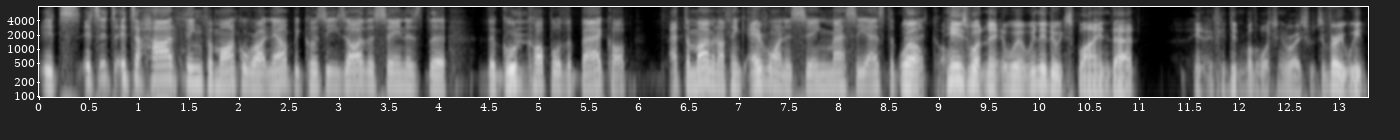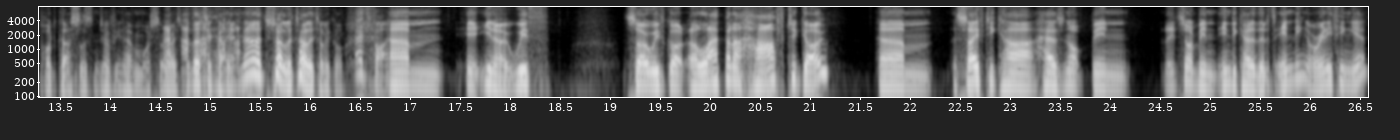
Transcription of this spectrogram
it's it's it's it's a hard thing for Michael right now because he's either seen as the the good Mm. cop or the bad cop. At the moment, I think everyone is seeing Masi as the Well, bad cop. here's what ne- we we need to explain that. You know, if you didn't bother watching the race, which is a very weird podcast to listen to if you haven't watched the race, but that's okay. no, it's totally, totally, totally cool. That's fine. Um, it- you know, with so we've got a lap and a half to go. Um, the safety car has not been. It's not been indicated that it's ending or anything yet,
